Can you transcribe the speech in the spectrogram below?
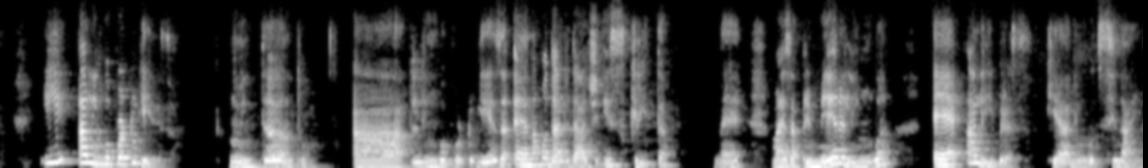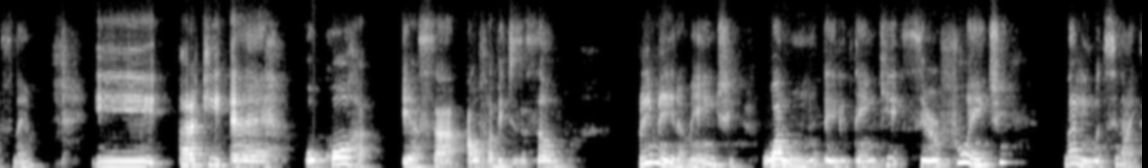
e a língua portuguesa. No entanto, a língua portuguesa é na modalidade escrita, né? Mas a primeira língua é a Libras, que é a língua de sinais, né? E para que é, ocorra essa alfabetização, primeiramente o aluno ele tem que ser fluente na língua de sinais.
